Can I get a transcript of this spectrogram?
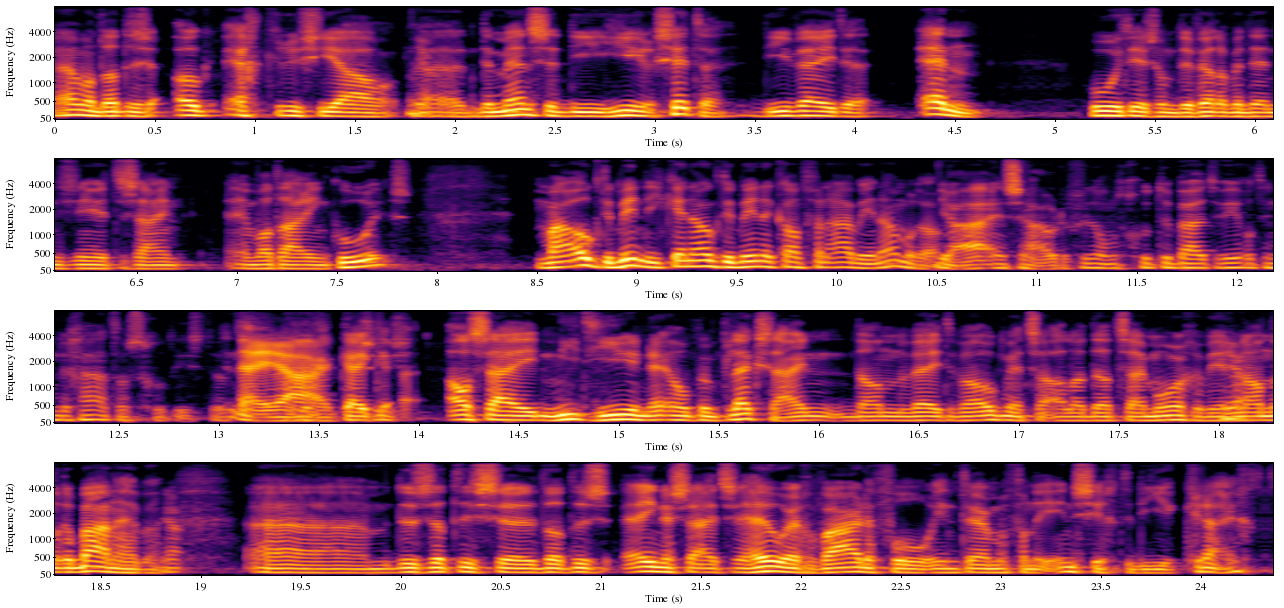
want dat is ook echt cruciaal. Ja. de mensen die hier zitten, die weten en hoe het is om development engineer te zijn en wat daarin cool is. Maar ook de binnen, die kennen ook de binnenkant van ABN AMRO. Ja, en ze houden verdomd goed de buitenwereld in de gaten als het goed is. Dat, nee, ja, kijk, precies. als zij niet hier op hun plek zijn, dan weten we ook met z'n allen dat zij morgen weer ja. een andere baan hebben. Ja. Uh, dus dat is, uh, dat is enerzijds heel erg waardevol in termen van de inzichten die je krijgt.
